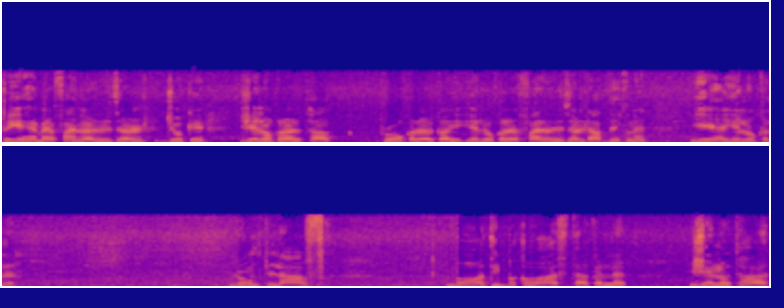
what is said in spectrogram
तो ये है मेरा फाइनल रिज़ल्ट जो कि येलो कलर था प्रो कलर का येलो कलर फाइनल रिज़ल्ट आप देख लें। ये है येलो कलर डोंट लाफ बहुत ही बकवास था कलर येलो था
